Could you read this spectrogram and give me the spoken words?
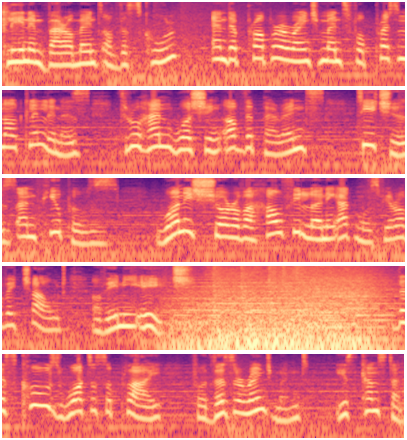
clean environment of the school and the proper arrangements for personal cleanliness through hand washing of the parents, teachers and pupils, one is sure of a healthy learning atmosphere of a child of any age. The school's water supply for this arrangement is constant.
